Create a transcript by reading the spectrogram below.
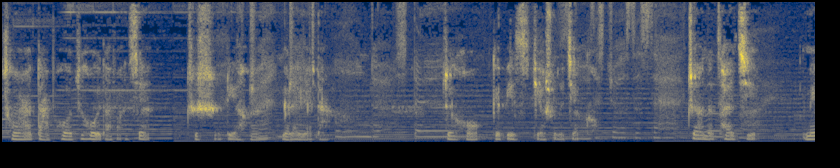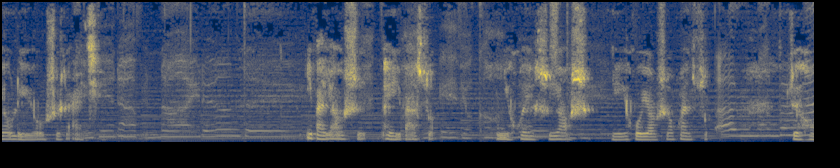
从而打破最后一道防线，致使裂痕越来越大，最后给彼此结束的借口。这样的猜忌，没有理由说是爱情。一把钥匙配一把锁，你会是钥匙，你以后钥匙换锁，最后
